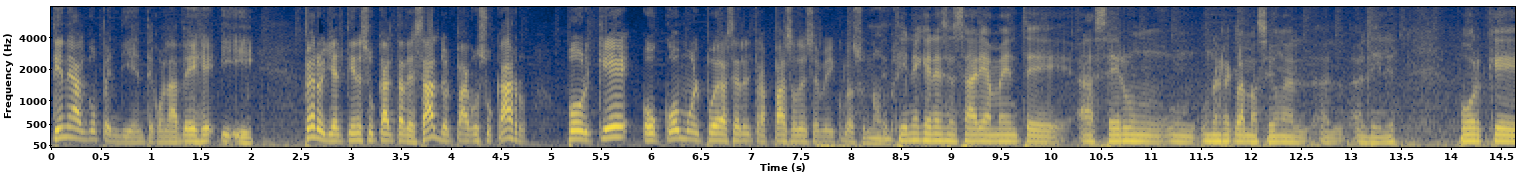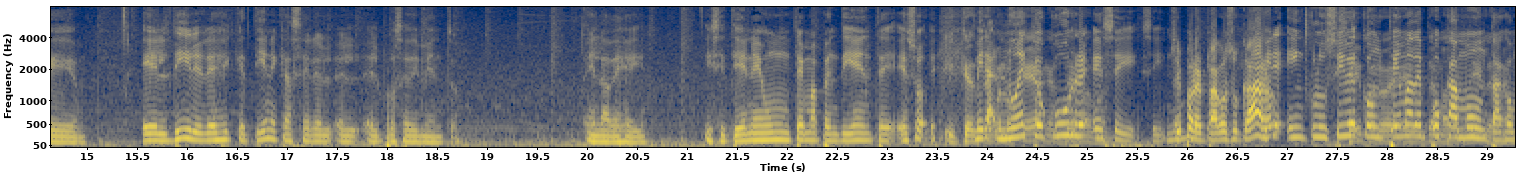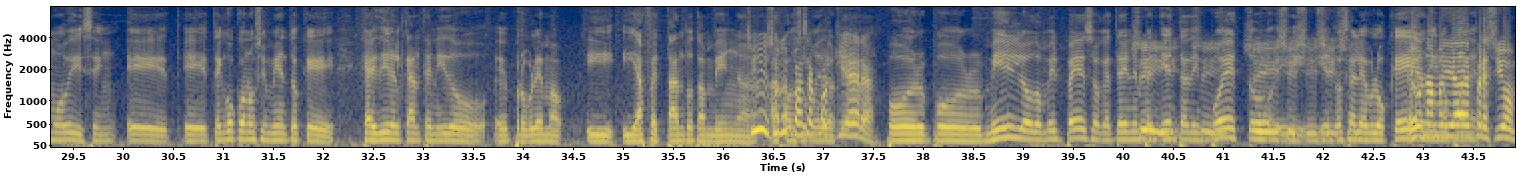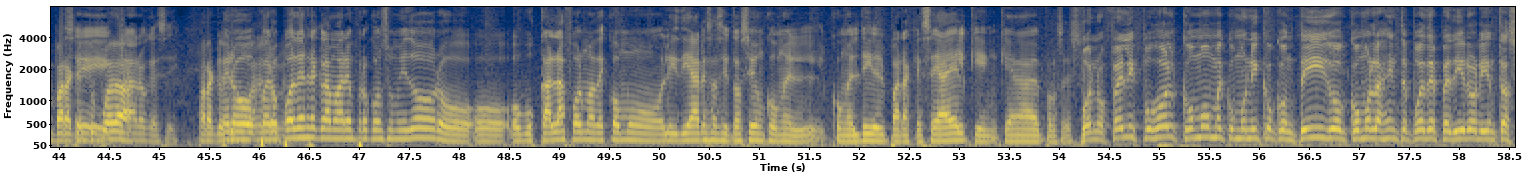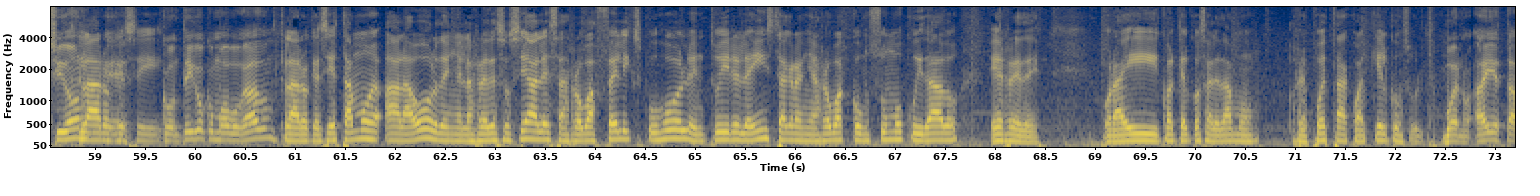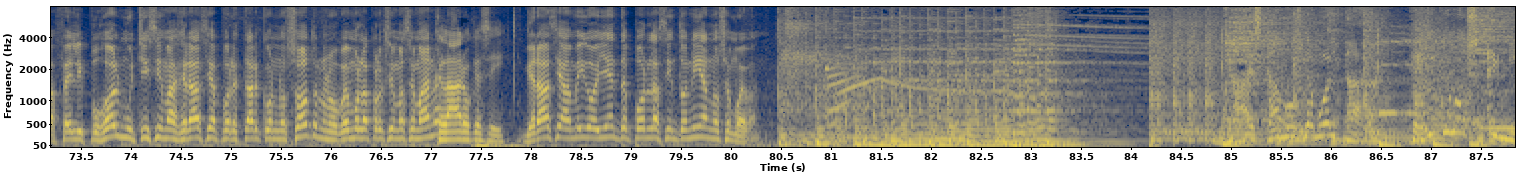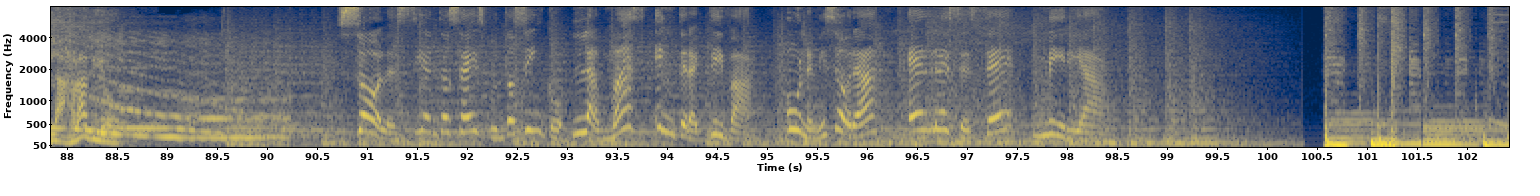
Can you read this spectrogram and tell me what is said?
tiene algo pendiente con la DGII. Pero ya él tiene su carta de saldo, él pagó su carro. ¿Por qué o cómo él puede hacer el traspaso de ese vehículo a su nombre? Tiene que necesariamente hacer un- un- una reclamación al, al- al dealer. Porque el dealer es el que tiene que hacer el, el- el procedimiento en la DGI. Y si tiene un tema pendiente, eso... Y que Mira, no es que ocurre... eh, ¿no? sí, sí. Sí, pero él pagó su carro. Mire, inclusive Sí, con tema de tema poca monta, dealer, ¿no? como dicen, eh, eh, tengo conocimiento que, que hay dealers que han tenido eh, problemas y, y afectando también a Sí, eso le pasa a cualquiera. por, por mil o dos mil pesos que tienen Sí, pendientes de sí, impuestos sí, y, sí, sí, y entonces sí. le bloquean. Es una no medida de presión para que tú puedas. Claro que sí. para que Pero, puedas pero pueden reclamar en Proconsumidor o, o, o buscar la forma de cómo lidiar esa situación con el, con el dealer para que sea él quien, quien haga el proceso. Bueno, Félix Pujol, ¿cómo me comunico contigo? ¿Cómo la gente puede pedir orientación? eh, Claro que sí. Contigo como abogado. Claro que sí, estamos a la orden en las redes sociales, arroba Félix Pujol en Twitter e Instagram y arroba Consumo Cuidado RD. Por ahí cualquier cosa le damos respuesta a cualquier consulta. Bueno, ahí está. Félix Pujol, muchísimas gracias por estar con nosotros. Nos vemos la próxima semana. Claro que sí. Gracias, amigo oyente, por la sintonía. No se muevan. Ya estamos de vuelta. Vehículos en la radio. Sol 106.5, la más interactiva. Una emisora RCC Miria.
